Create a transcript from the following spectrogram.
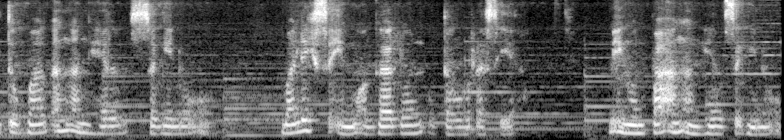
Itubag ang anghel sa Ginoo. Balik sa imo agalon o tawra siya. Miingon pa ang anghel sa Ginoo.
